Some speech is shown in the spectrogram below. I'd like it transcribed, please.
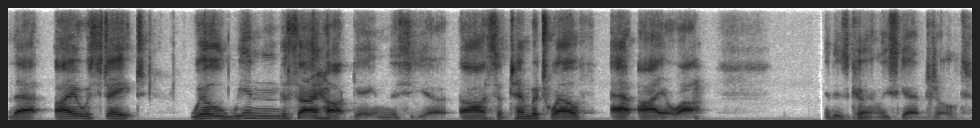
that Iowa State will win the Cyhawk game this year, uh, September 12th at Iowa. It is currently scheduled.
